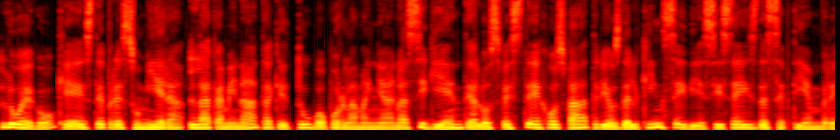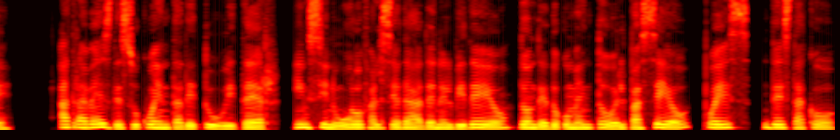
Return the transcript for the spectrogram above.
luego que éste presumiera la caminata que tuvo por la mañana siguiente a los festejos patrios del 15 y 16 de septiembre a través de su cuenta de Twitter, insinuó falsedad en el video donde documentó el paseo, pues, destacó,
